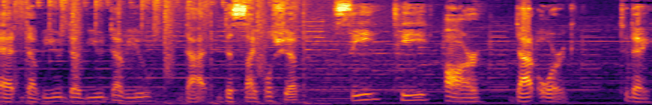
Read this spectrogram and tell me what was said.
at www.discipleshipctr.org today.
